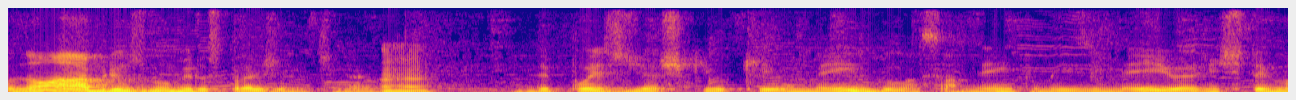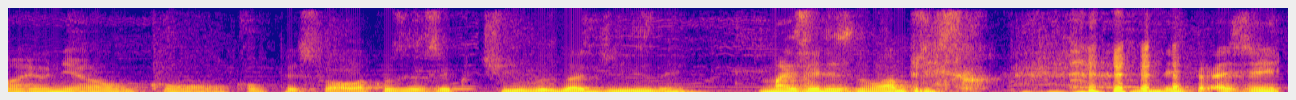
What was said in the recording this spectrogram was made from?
não abre os números pra gente, né? Uhum depois de acho que o que um mês do lançamento, um mês e meio, a gente teve uma reunião com, com o pessoal lá, com os executivos da Disney, mas eles não abriram nem pra gente,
